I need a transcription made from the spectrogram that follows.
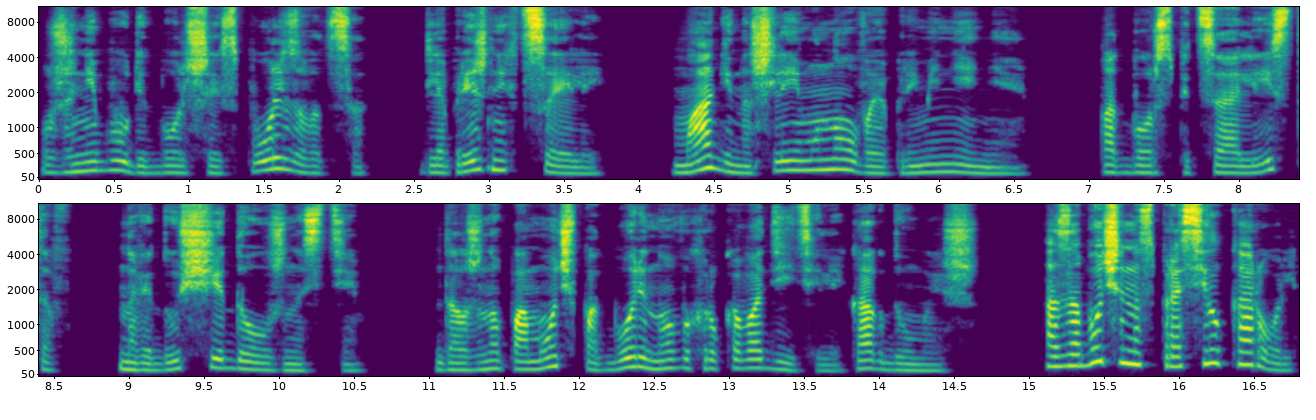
уже не будет больше использоваться для прежних целей. Маги нашли ему новое применение. Подбор специалистов на ведущие должности должно помочь в подборе новых руководителей, как думаешь?» Озабоченно спросил король.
